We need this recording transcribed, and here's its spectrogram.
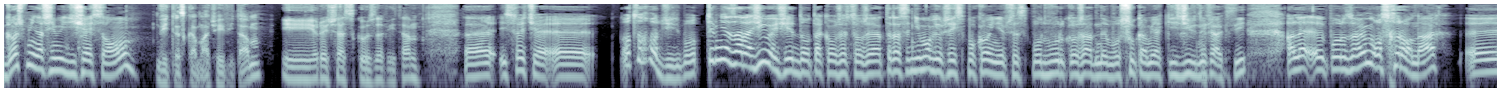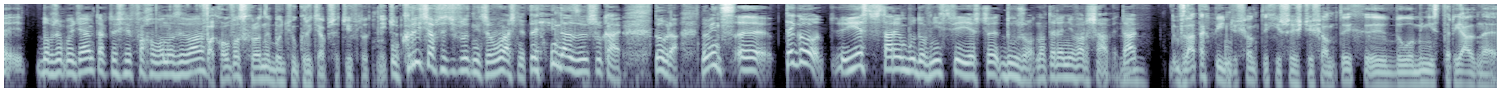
Gośćmi naszymi dzisiaj są... Witeska Maciej, witam. I Ryszard Skuza, witam. I słuchajcie, o co chodzi? Bo ty mnie zaraziłeś jedną taką rzeczą, że ja teraz nie mogę przejść spokojnie przez podwórko żadne, bo szukam jakichś dziwnych akcji, ale porozmawiamy o schronach. Dobrze powiedziałem, tak to się fachowo nazywa? Fachowo schrony bądź ukrycia przeciwlotnicze. Ukrycia przeciwlotnicze, właśnie, tej nazwy szukałem. Dobra, no więc tego jest w starym budownictwie jeszcze dużo na terenie Warszawy, tak? Mm. W latach 50. i 60. Y, było ministerialne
